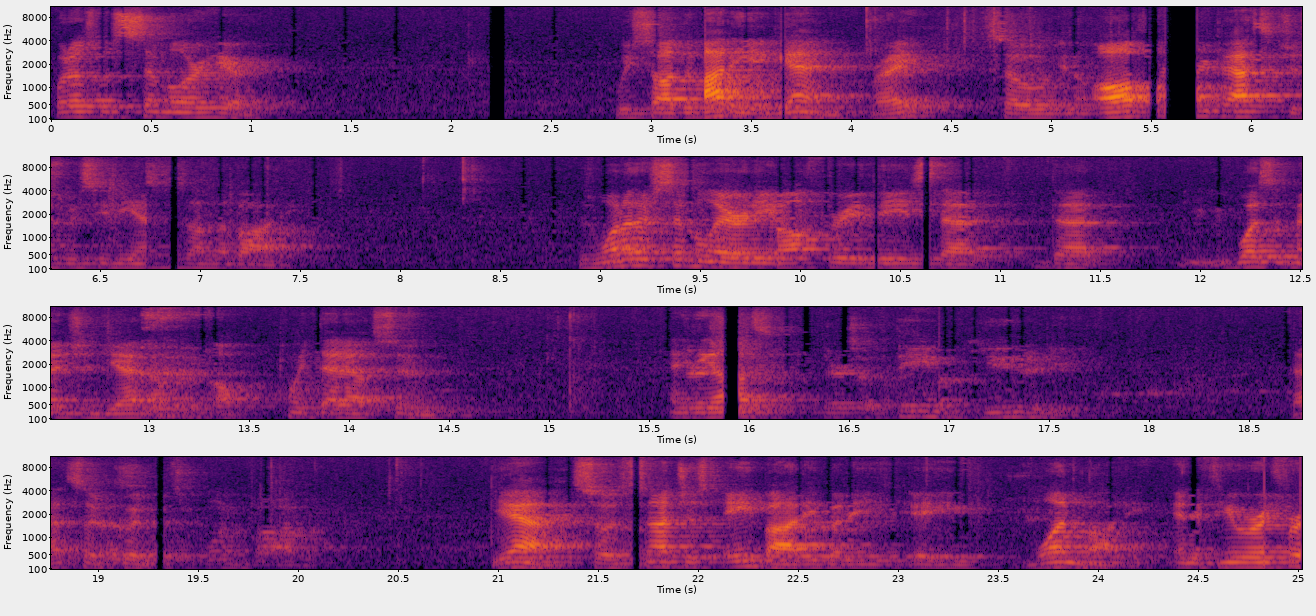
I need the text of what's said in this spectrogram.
What else was similar here? We saw the body again, right? So in all passages, we see the emphasis on the body. There's one other similarity in all three of these that, that wasn't mentioned yet. I'll point that out soon. Anything There's- else? There's a theme of unity. That's a good. It's one body. Yeah, so it's not just a body, but a, a one body. And if you were in 1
